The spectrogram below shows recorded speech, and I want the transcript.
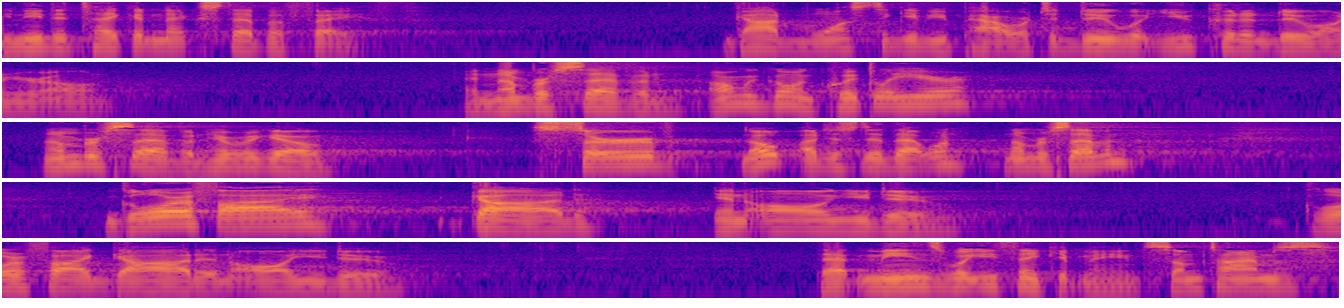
You need to take a next step of faith. God wants to give you power to do what you couldn't do on your own. And number seven, aren't we going quickly here? Number seven, here we go. Serve, nope, I just did that one. Number seven, glorify God in all you do. Glorify God in all you do. That means what you think it means. Sometimes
